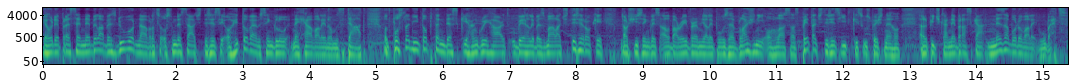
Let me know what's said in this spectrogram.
Jeho deprese nebyla bezdůvodná, v roce 84 si o hitovém singlu nechával jenom zdát. Od poslední top ten desky Hungry Heart uběhly bezmála čtyři roky, další singly z Alba River měly pouze vlažný ohlas a z 45 z úspěšného LPčka Nebraska nezabodovali vůbec.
